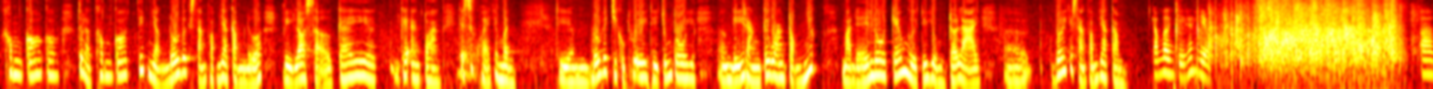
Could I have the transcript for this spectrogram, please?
không có có, tức là không có tiếp nhận đối với cái sản phẩm gia cầm nữa vì lo sợ cái cái an toàn, cái sức khỏe cho mình. Thì đối với chi cục thú y thì chúng tôi ờ, nghĩ rằng cái quan trọng nhất mà để lôi kéo người tiêu dùng trở lại ờ, với cái sản phẩm gia cầm cảm ơn chị rất nhiều. À,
